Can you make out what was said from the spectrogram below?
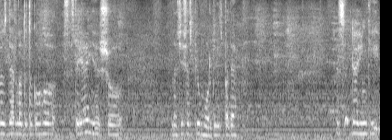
роздерла до такого состояння, що наче зараз півморди відпаде. Легенький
